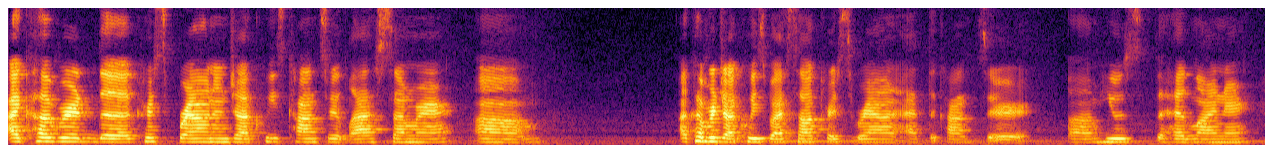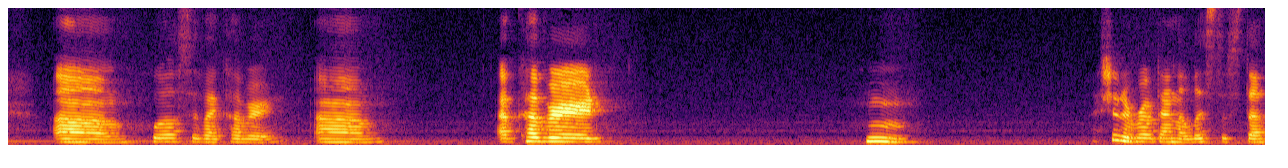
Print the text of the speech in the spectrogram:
I covered the Chris Brown and Jacquees concert last summer. Um, I covered Jacquees, but I saw Chris Brown at the concert. Um, he was the headliner. Um, who else have I covered? Um, I've covered. Hmm. I should have wrote down a list of stuff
